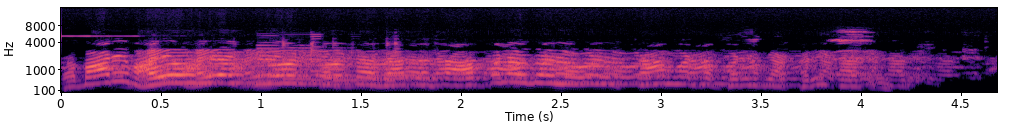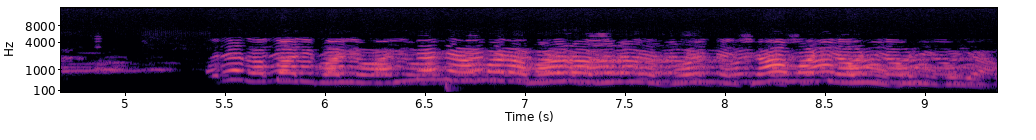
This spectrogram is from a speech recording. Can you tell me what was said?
તમારે ભાઈઓ મેં જીવન કરતા જાતા હતા આપણે તો નવરી શા માટે ફરી ગયા ખરી ખાતરી અરે રબારી ભાઈઓ અમને અમારા મહારાજને જોઈને શા માટે આવું કરી ગયા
